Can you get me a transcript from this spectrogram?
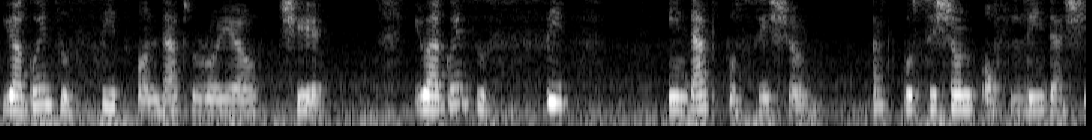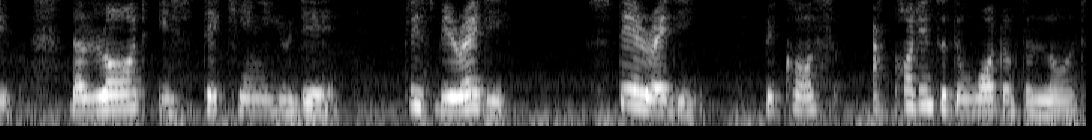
you are going to sit on that royal chair. You are going to sit in that position, that position of leadership. The Lord is taking you there. Please be ready. Stay ready because according to the word of the Lord,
